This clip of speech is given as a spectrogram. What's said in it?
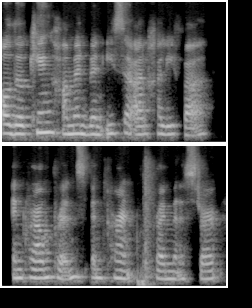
Although King Hamad bin Isa al Khalifa and Crown Prince and current Prime Minister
